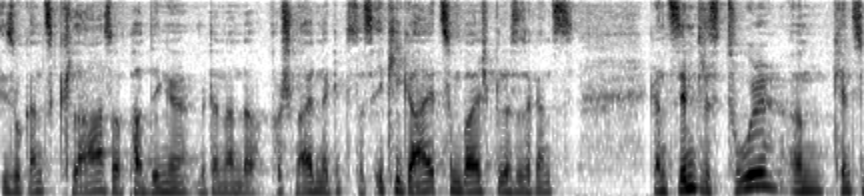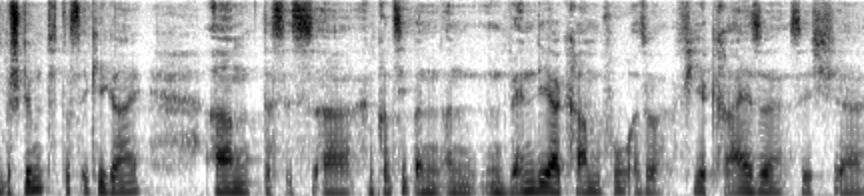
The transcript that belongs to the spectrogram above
die so ganz klar so ein paar Dinge miteinander verschneiden. Da gibt es das Ikigai zum Beispiel, das ist ein ganz, ganz simples Tool, ähm, kennst du bestimmt, das Ikigai. Ähm, das ist äh, im Prinzip ein, ein, ein Venn-Diagramm, wo also vier Kreise sich, äh,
